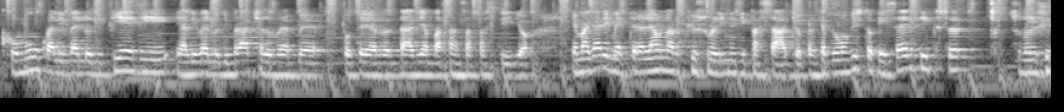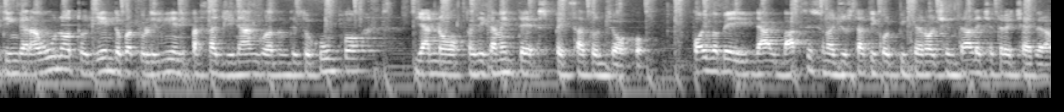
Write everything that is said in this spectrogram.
comunque a livello di piedi e a livello di braccia dovrebbe poter dargli abbastanza fastidio. E magari mettere Leonard più sulle linee di passaggio, perché abbiamo visto che i Celtics sono riusciti in gara 1 togliendo proprio le linee di passaggio in angolo ad Antetokounmpo, gli hanno praticamente spezzato il gioco. Poi vabbè i Bucks si sono aggiustati col pick and roll centrale eccetera eccetera.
